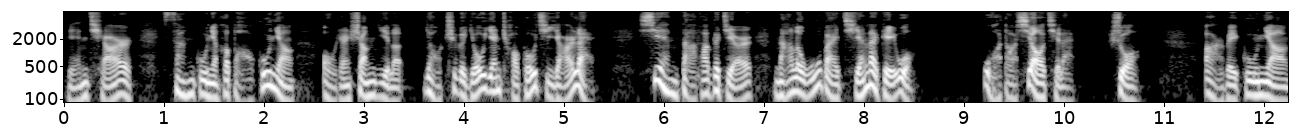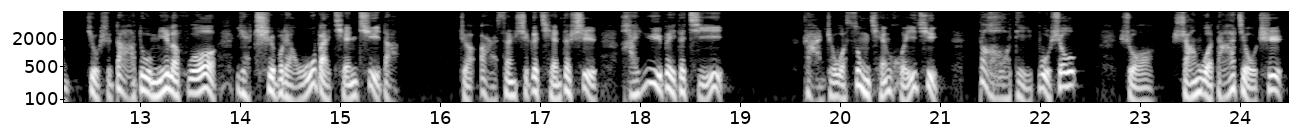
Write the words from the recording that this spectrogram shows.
连前儿三姑娘和宝姑娘偶然商议了，要吃个油盐炒枸杞芽来，现打发个姐儿拿了五百钱来给我，我倒笑起来，说：“二位姑娘就是大肚弥勒佛，也吃不了五百钱去的，这二三十个钱的事还预备得起。”赶着我送钱回去，到底不收，说赏我打酒吃，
